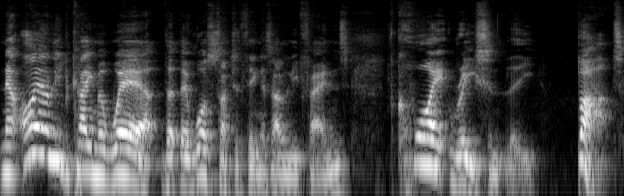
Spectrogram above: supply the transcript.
Now I only became aware that there was such a thing as OnlyFans quite recently, but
